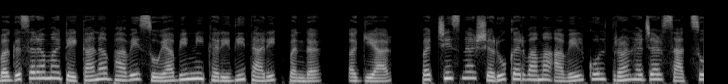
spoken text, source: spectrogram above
બગસરામાં ટેકાના ભાવે સોયાબીનની ખરીદી તારીખ પંદર, અગિયાર પચ્ચીસના શરૂ કરવામાં આવેલ કુલ ત્રણ હજાર સાતસો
